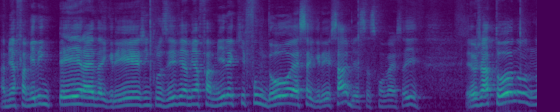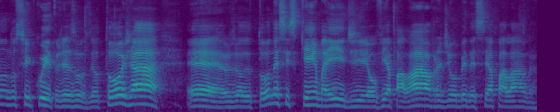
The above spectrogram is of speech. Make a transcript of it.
A minha família inteira é da igreja, inclusive a minha família que fundou essa igreja, sabe? Essas conversas aí. Eu já tô no, no, no circuito, Jesus. Eu tô já é, eu tô nesse esquema aí de ouvir a palavra, de obedecer a palavra.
